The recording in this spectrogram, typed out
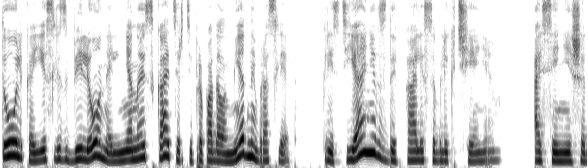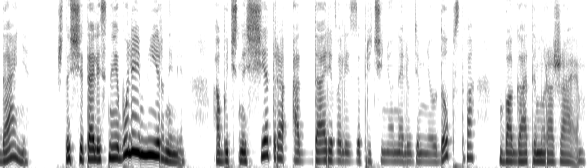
только если с беленой льняной скатерти пропадал медный браслет, крестьяне вздыхали с облегчением. Осенние шедане, что считались наиболее мирными, обычно щедро отдаривались за причиненное людям неудобство богатым урожаем.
